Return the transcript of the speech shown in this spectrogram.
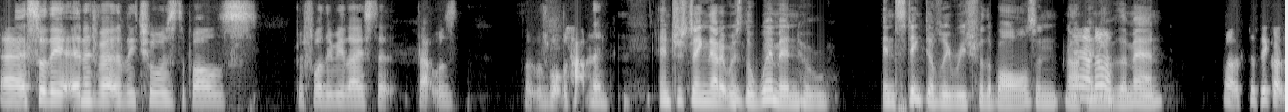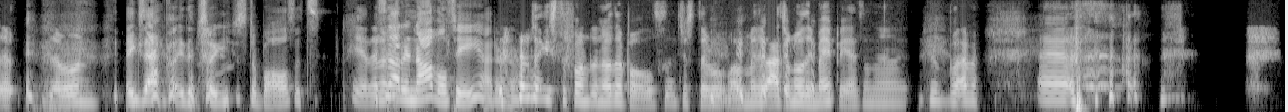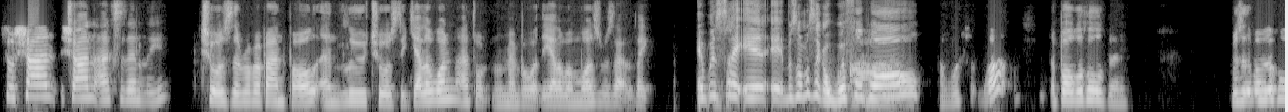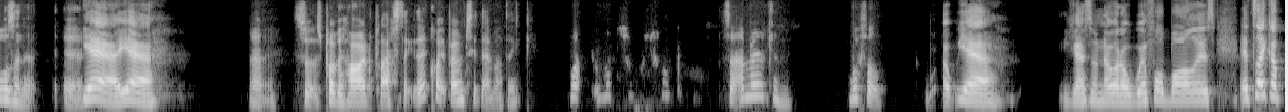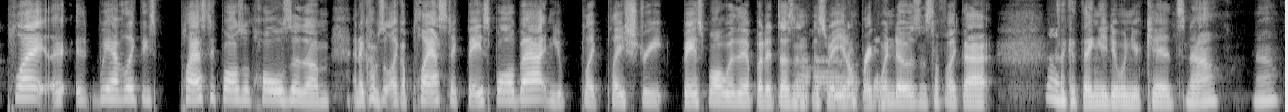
Uh, so they inadvertently chose the balls before they realised that that was that was what was happening. Interesting that it was the women who instinctively reached for the balls and not Yeah, any of the men. Well, it's 'cause they got their, their own. exactly. They're so used to balls. It's Yeah, they're it's not, not a novelty. I don't know. they're not used to fondling other balls and just their own. Well, I, mean, I don't know. They might be. I don't know. Whatever. Uh, so Sian Sian accidentally chose the rubber band ball, and Lou chose the yellow one. I don't remember what the yellow one was. Was that like It was like it, it was almost like a wiffle Ah. ball. a whistle? What? A ball with holes in? Was it the one with the holes in it? Yeah. Yeah, yeah. Aye. So it's probably hard plastic. They're quite bouncy, them, I think. What? What's? Is that American? Whiffle. Oh, yeah. You guys don't know what a wiffle ball is? It's like a play. it- it- we have like these plastic balls with holes in them, and it comes with like a plastic baseball bat, and you like play street baseball with it, but it doesn't. this way, you don't break okay. windows and stuff like that. Hmm. It's like a thing you do when you're kids. No, no.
